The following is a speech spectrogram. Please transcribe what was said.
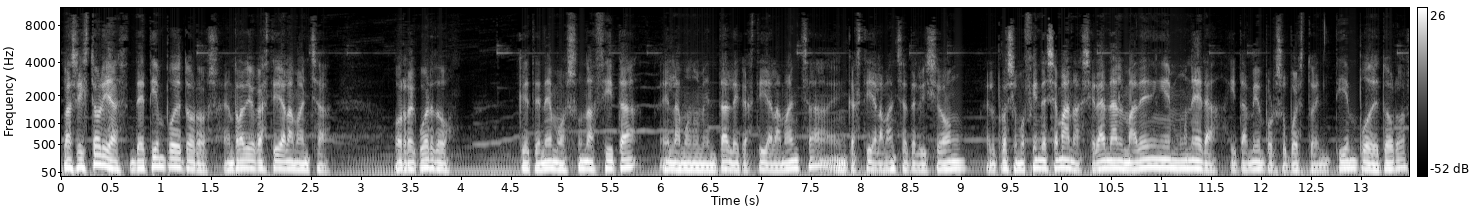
Las historias de Tiempo de Toros en Radio Castilla-La Mancha. Os recuerdo que tenemos una cita en la Monumental de Castilla-La Mancha, en Castilla-La Mancha Televisión, el próximo fin de semana. Será en Almadén y en Munera y también, por supuesto, en Tiempo de Toros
